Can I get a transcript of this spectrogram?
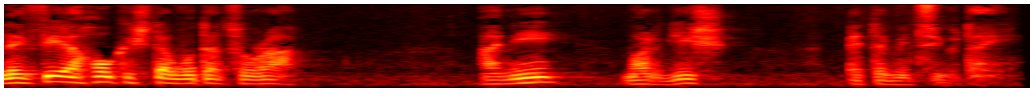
לפי החוק השתוות הצורה, אני מרגיש את המציאות ההיא.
